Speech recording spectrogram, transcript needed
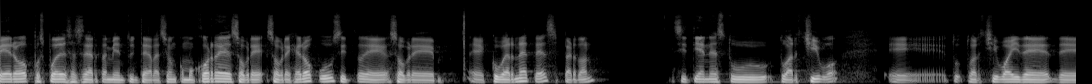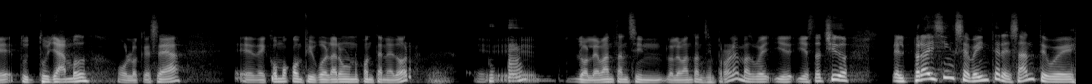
pero pues puedes hacer también tu integración como corre sobre, sobre Heroku, si- eh, sobre eh, Kubernetes, perdón, si tienes tu, tu archivo, eh, tu, tu archivo ahí de, de tu, tu YAML o lo que sea, eh, de cómo configurar un contenedor, eh, Ujú. lo, levantan sin, lo levantan sin problemas, güey, y, y está chido. El pricing se ve interesante, güey.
